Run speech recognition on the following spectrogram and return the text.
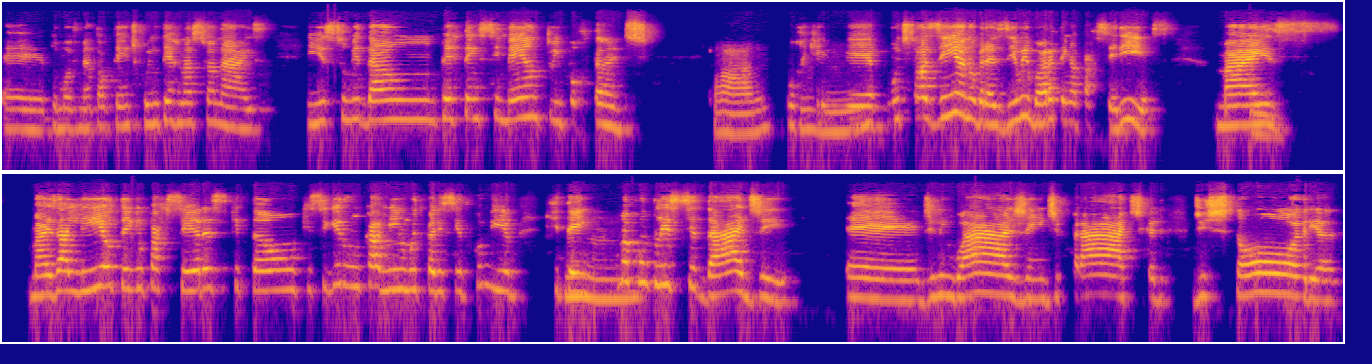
é, do movimento autêntico internacionais. E isso me dá um pertencimento importante. Claro. Porque uhum. muito sozinha no Brasil, embora tenha parcerias, mas, mas ali eu tenho parceiras que estão que seguiram um caminho muito parecido comigo, que tem uhum. uma cumplicidade é, de linguagem, de prática, de, história,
